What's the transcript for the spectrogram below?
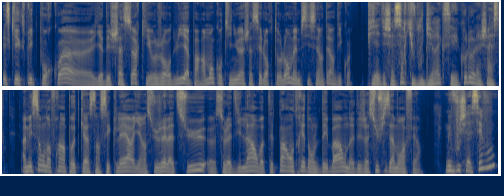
Et ce qui explique pourquoi euh, il y a des chasseurs qui aujourd'hui apparemment continuent à chasser l'ortolan même si c'est interdit quoi. Puis il y a des chasseurs qui vous diraient que c'est écolo la chasse. Ah mais ça on en fera un podcast, hein, c'est clair, il y a un sujet là-dessus. Euh, cela dit là on va peut-être pas rentrer dans le débat, on a déjà suffisamment à faire. Mais vous chassez vous?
